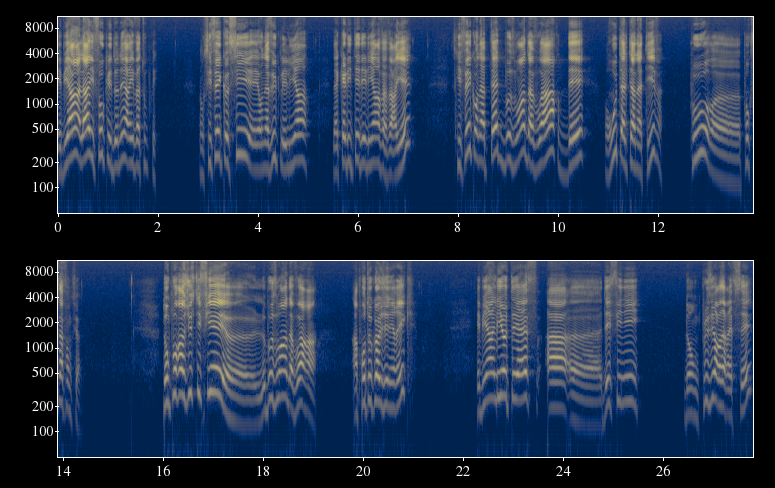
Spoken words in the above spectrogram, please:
eh bien là, il faut que les données arrivent à tout prix. Donc, ce qui fait que si, et on a vu que la qualité des liens va varier, ce qui fait qu'on a peut-être besoin d'avoir des routes alternatives pour, euh, pour que ça fonctionne. Donc, pour justifier euh, le besoin d'avoir un, protocole générique, eh bien, l'IETF a euh, défini donc, plusieurs RFC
